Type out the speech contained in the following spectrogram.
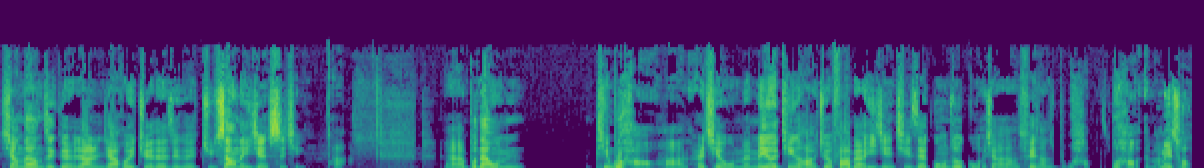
相当这个让人家会觉得这个沮丧的一件事情啊。呃，不但我们听不好哈，而且我们没有听好就发表意见，其实在工作果效上非常是不好不好的嘛。没错。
